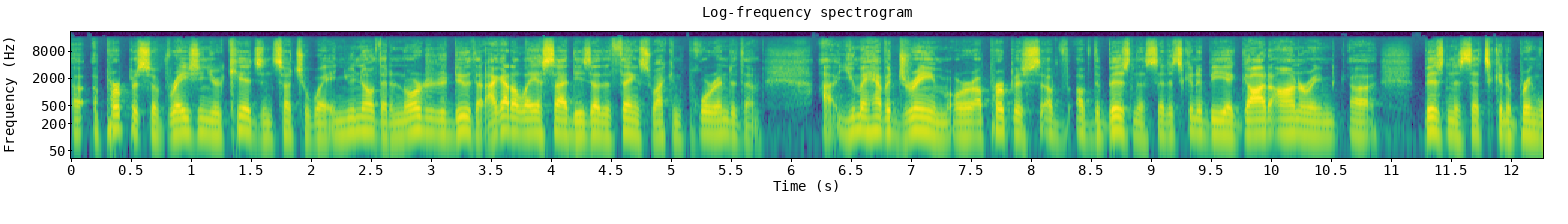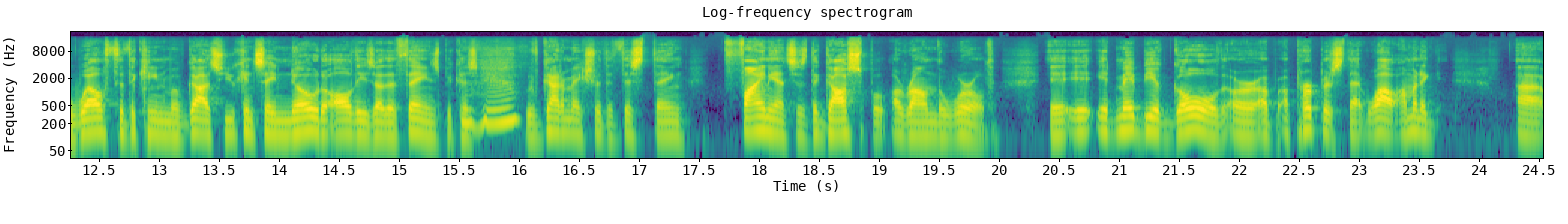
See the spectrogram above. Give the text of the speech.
a, purpose of raising your kids in such a way, and you know that in order to do that, I got to lay aside these other things so I can pour into them. Uh, you may have a dream or a purpose of, of the business that it's going to be a God honoring uh, business that's going to bring wealth to the kingdom of God. So you can say no to all these other things because mm-hmm. we've got to make sure that this thing finances the gospel around the world. It, it, it may be a goal or a, a purpose that wow, I'm going to. Uh,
